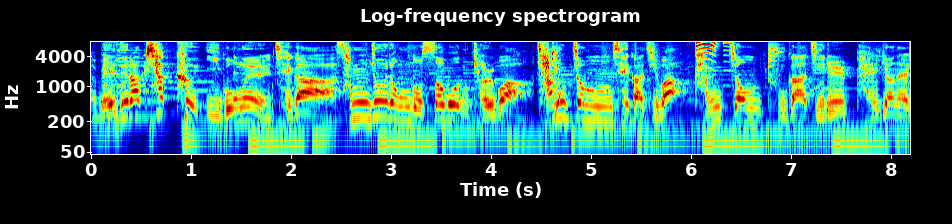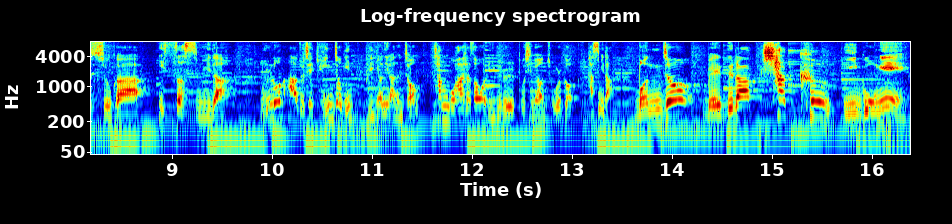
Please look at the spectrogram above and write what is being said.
자, 매드락 샤크 20을 제가 3주 정도 써본 결과 장점 3가지와 단점 2가지를 발견할 수가 있었습니다. 물론 아주 제 개인적인 의견이라는 점 참고하셔서 리뷰를 보시면 좋을 것 같습니다. 먼저 매드락 샤크 20의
